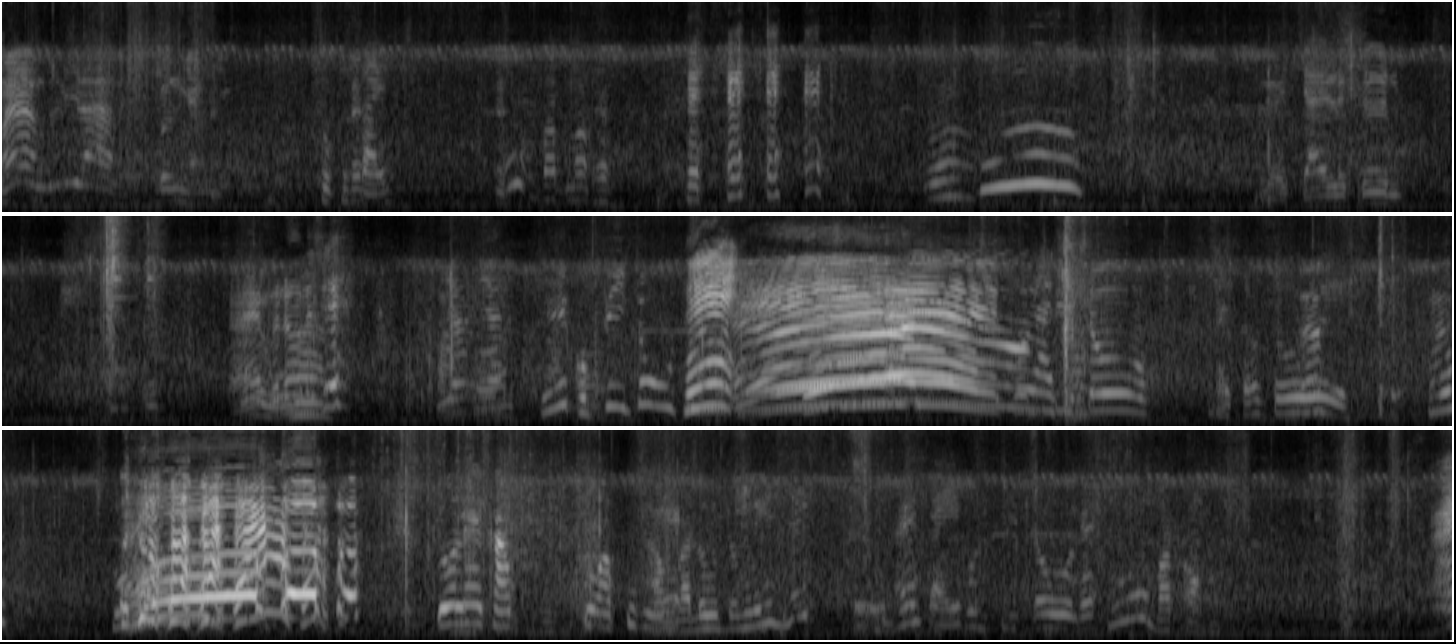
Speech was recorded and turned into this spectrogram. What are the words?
มามันลีลาเลยเบิ่งหยังอีกสุขใส บัดมาครับเหนื่อยใจเหลือเกินไอ้มาดูหน่อยสินี่กูปีตู้นี่เอ้เอ้ยคุณพี่ตูใส่สองตัวโอ้ตัวเลขครับตัวปุ๊กเอาเลยมาดูตรงนี้สิไอ้ใจคุณพี่ตูเนี่ยโอ้บักออกไอ้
